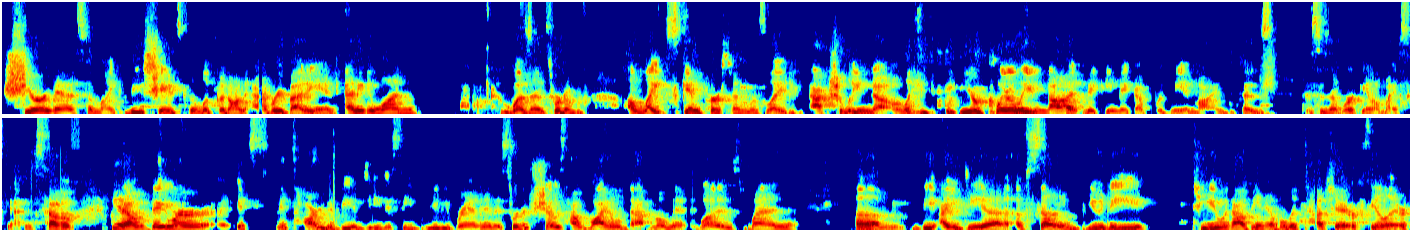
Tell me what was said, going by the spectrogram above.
sheerness and like these shades can look good on everybody. And anyone who wasn't sort of a light skinned person was like, actually, no, like you're clearly not making makeup with me in mind because this isn't working on my skin. So, you know, they were, it's, it's hard to be a D2C beauty brand. And it sort of shows how wild that moment was when um, the idea of selling beauty to you without being able to touch it or feel it or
